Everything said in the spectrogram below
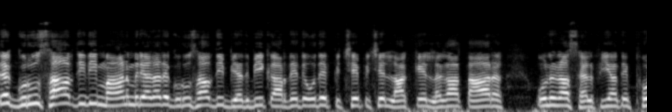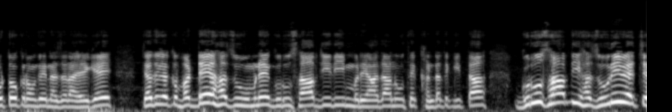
ਤੇ ਗੁਰੂ ਸਾਹਿਬ ਜੀ ਦੀ ਮਾਣ ਮਰਿਆਦਾ ਤੇ ਗੁਰੂ ਸਾਹਿਬ ਦੀ ਬੇਅਦਬੀ ਕਰਦੇ ਤੇ ਉਹਦੇ ਪਿੱਛੇ ਪਿੱਛੇ ਲੱਗ ਕੇ ਲਗਾਤਾਰ ਉਹਨਾਂ ਨਾਲ ਸੈਲਫੀਆਂ ਤੇ ਫੋਟੋ ਕਰਾਉਂਦੇ ਨਜ਼ਰ ਆਏਗੇ ਜਦੋਂ ਇੱਕ ਵੱਡੇ ਹਜ਼ੂਮ ਨੇ ਗੁਰੂ ਸਾਹਿਬ ਜੀ ਦੀ ਮਰਿਆਦਾ ਨੂੰ ਉੱਥੇ ਖੰਡਿਤ ਕੀਤਾ, ਗੁਰੂ ਸਾਹਿਬ ਦੀ ਹਜ਼ੂਰੀ ਵਿੱਚ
